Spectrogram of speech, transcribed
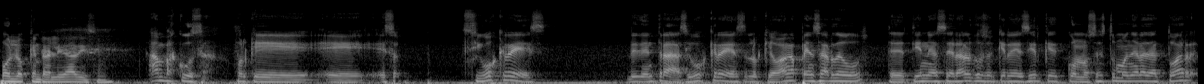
o lo que en realidad dicen? Ambas cosas, porque eh, eso, si vos crees, desde entrada, si vos crees lo que van a pensar de vos, te detiene a hacer algo, eso quiere decir que conoces tu manera de actuar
